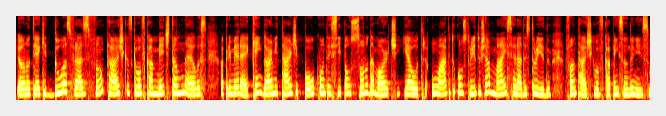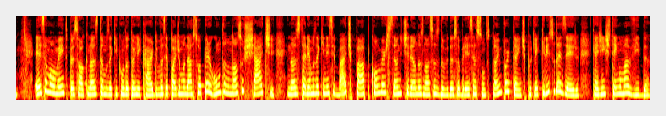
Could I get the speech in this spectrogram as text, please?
Eu anotei aqui duas frases fantásticas que eu vou ficar meditando nelas. A primeira é: quem dorme tarde e pouco antecipa o sono da morte. E a outra: um hábito construído jamais será destruído. Fantástico, vou ficar pensando nisso. Esse é o momento, pessoal, que nós estamos aqui com o Dr. Ricardo e você pode mandar a sua pergunta no nosso chat e nós estaremos aqui nesse bate-papo conversando e tirando as nossas dúvidas sobre esse assunto tão importante, porque Cristo deseja que a gente tenha uma vida,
